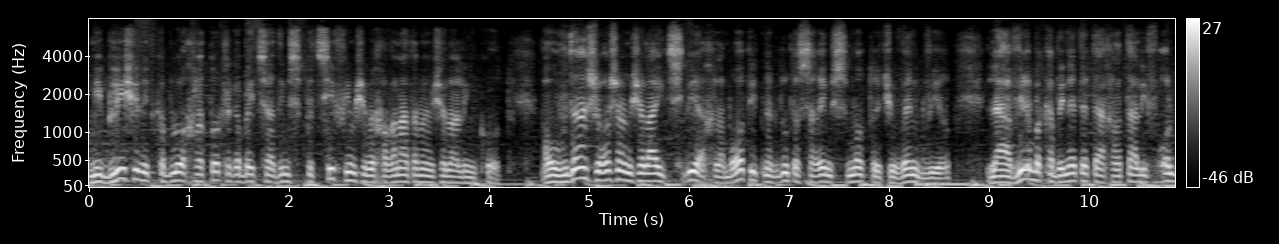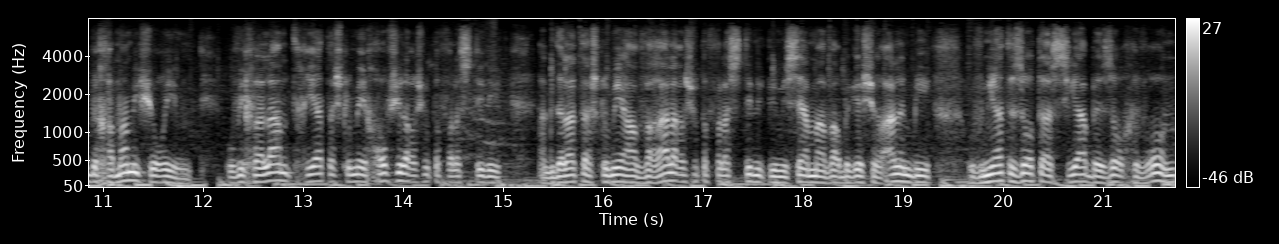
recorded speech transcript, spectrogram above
מבלי שנתקבלו החלטות לגבי צעדים ספציפיים שבכוונת הממשלה לנקוט. העובדה שראש הממשלה הצליח, למרות התנגדות השרים סמוטריץ' ובן גביר, להעביר בקבינט את ההחלטה לפעול בכמה מישורים, ובכללם דחיית תשלומי חוב של הרשות הפלסטינית, הגדלת תשלומי העברה לרשות הפלסטינית ממיסי המעבר בגשר אלנבי, ובניית אזור תעשייה באזור חברון,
